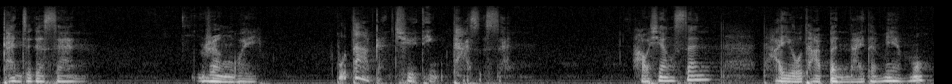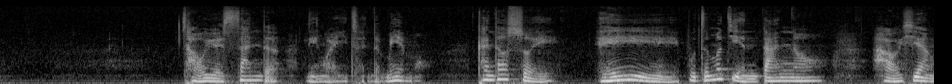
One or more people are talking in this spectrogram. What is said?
看这个山，认为不大敢确定它是山。好像山，它有它本来的面目，超越山的另外一层的面目。看到水，哎，不这么简单哦，好像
